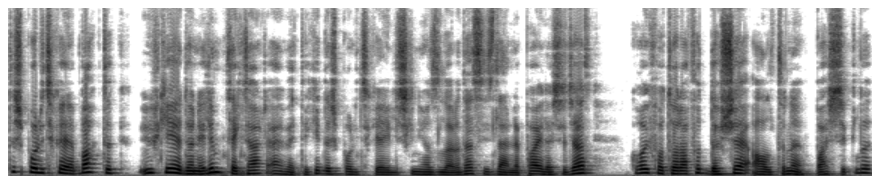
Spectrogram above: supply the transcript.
Dış politikaya baktık. Ülkeye dönelim. Tekrar elbette ki dış politikaya ilişkin yazıları da sizlerle paylaşacağız. Koy fotoğrafı döşe altını başlıklı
